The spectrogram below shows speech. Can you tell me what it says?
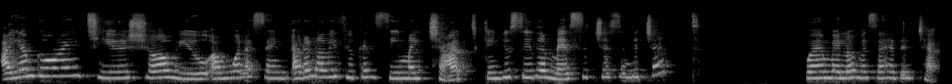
I am going to show you, I'm gonna send, I don't know if you can see my chat. Can you see the messages in the chat? Pueden ver los mensajes del chat.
